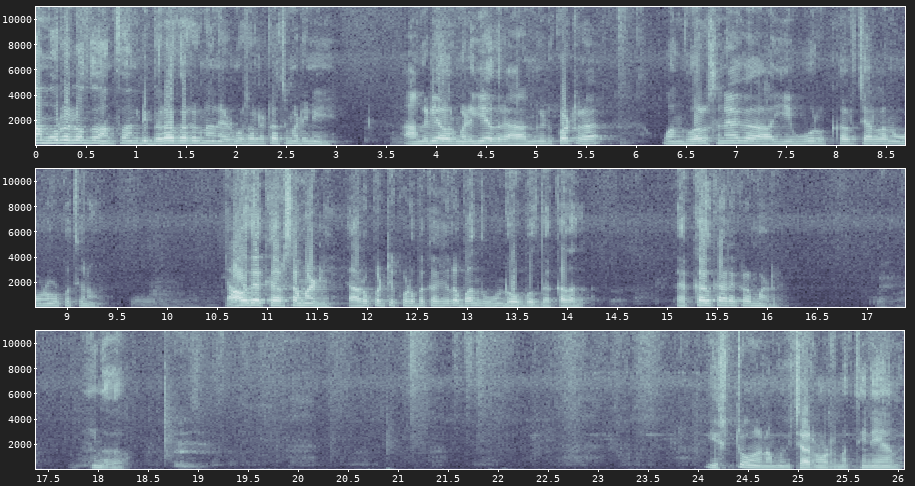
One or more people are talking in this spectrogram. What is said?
ನಮ್ಮ ಊರಲ್ಲಿ ಒಂದು ಅಂಥ ಅಂಗಡಿ ಬಿರಾದವ್ರಿಗೆ ನಾನು ಎರಡು ಮೂರು ಸಲ ಟಚ್ ಮಾಡೀನಿ. ಆ ಅಂಗಡಿ ಅವ್ರ ಮಳಿಗೆ ಆದ್ರೆ ಆ ಅಂಗಡಿ ಕೊಟ್ರೆ ಒಂದು ವರ್ಷನಾಗ ಈ ಊರು ಖರ್ಚೆಲ್ಲ ನೋಡ್ಕೋತೀವಿ ನಾವು. ಯಾವುದೇ ಕೆಲಸ ಮಾಡಲಿ, ಯಾರೋ ಪಟ್ಟಿ ಕೊಡಬೇಕಾಗಿರೋ ಬಂದು ಉಂಡು ಹೋಗ್ಬೋದು ಬೇಕಾದಂಗೆ ಬೇಕಾದ ಕಾರ್ಯಕ್ರಮ ಮಾಡಿರಿ. ಹಿಂಗದವು. ಇಷ್ಟು ನಮ್ಮ ವಿಚಾರ ನೋಡ್ರಿ ಮತ್ತಿನ್ನೇನು.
